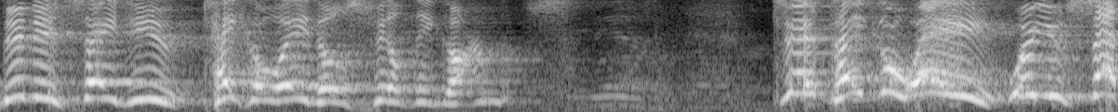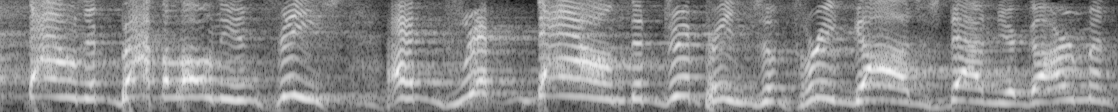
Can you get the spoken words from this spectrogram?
did he say to you, take away those filthy garments? Take away where you sat down at Babylonian feast and dripped down the drippings of three gods down your garment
